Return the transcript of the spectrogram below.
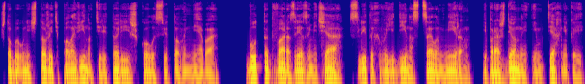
чтобы уничтожить половину территории школы Святого Неба. Будто два разреза меча, слитых воедино с целым миром и порожденной им техникой,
